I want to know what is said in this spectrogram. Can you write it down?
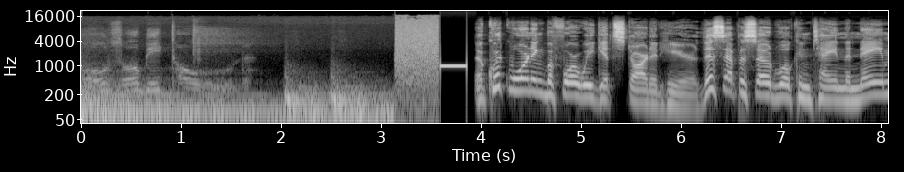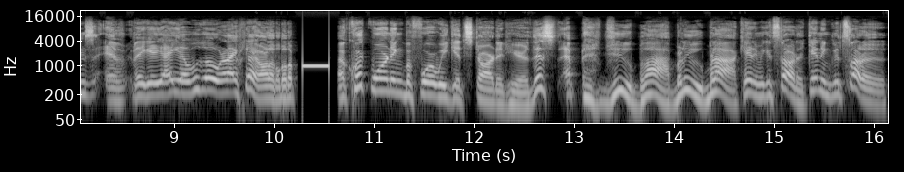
also be told. A quick warning before we get started here. This episode will contain the names of. A quick warning before we get started here. This. Ep- blah, blue, blah. Can't even get started. Can't even get started.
